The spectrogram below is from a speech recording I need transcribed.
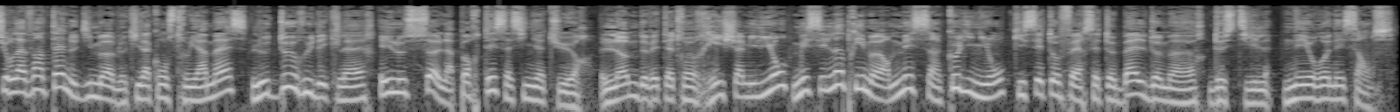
Sur la vingtaine d'immeubles qu'il a construits à Metz, le 2 rue des Clercs est le seul à porter sa signature. L'homme devait être riche à millions, mais c'est l'imprimeur Messin Collignon qui s'est offert cette belle demeure de style néo-renaissance.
